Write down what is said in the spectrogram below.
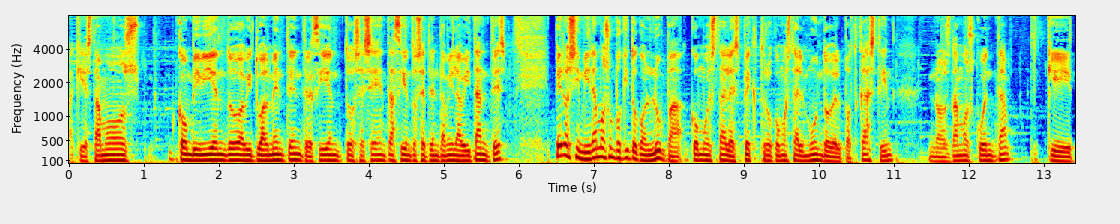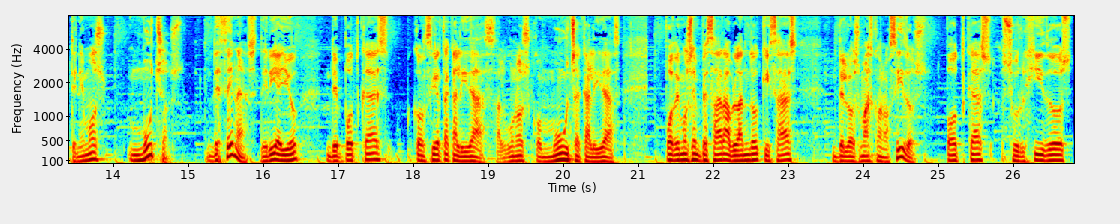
Aquí estamos conviviendo habitualmente entre 160 170 mil habitantes. Pero si miramos un poquito con lupa cómo está el espectro, cómo está el mundo del podcasting, nos damos cuenta que tenemos muchos, decenas, diría yo, de podcasts con cierta calidad, algunos con mucha calidad podemos empezar hablando quizás de los más conocidos, podcasts surgidos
